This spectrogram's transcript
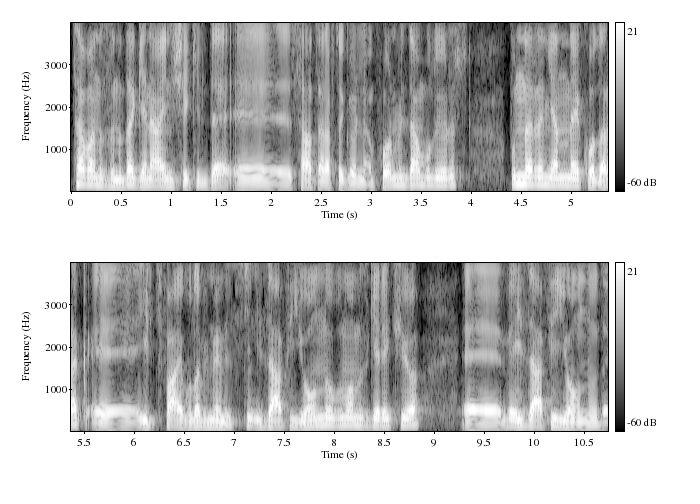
Tavan hızını da gene aynı şekilde e, sağ tarafta görülen formülden buluyoruz. Bunların yanına ek olarak e, irtifayı bulabilmemiz için izafi yoğunluğu bulmamız gerekiyor. E, ve izafi yoğunluğu da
